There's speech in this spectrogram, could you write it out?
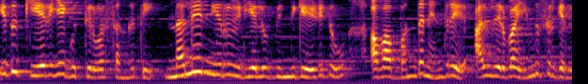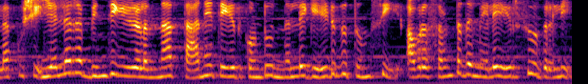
ಇದು ಕೇರಿಗೆ ಗೊತ್ತಿರುವ ಸಂಗತಿ. ನಲ್ಲಿ ನೀರು ಹಿಡಿಯಲು ಬಿಂದಿಗೆ ಹಿಡಿದು ಅವ ಬಂದನೆಂದ್ರೆ ಅಲ್ಲಿರುವ ಹೆಂಗಸರಿಗೆಲ್ಲ ಖುಷಿ. ಎಲ್ಲರ ಬಿಂದಿಗೆಗಳನ್ನ ತಾನೇ ತೆಗೆದುಕೊಂಡು ನಲ್ಲಿಗೆ ಹಿಡಿದು ತುಂಬಿಸಿ ಅವರ ಸೊಂಟದ ಮೇಲೆ ಇರಿಸುವುದರಲ್ಲಿ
